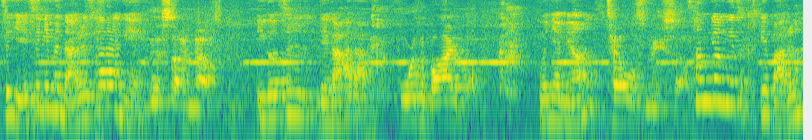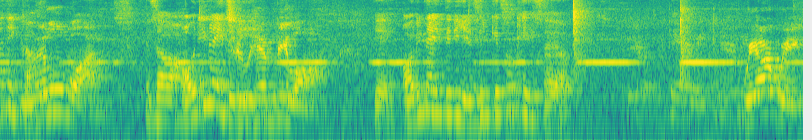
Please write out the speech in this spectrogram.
그래서 예수님은 나를 사랑해. This I know. 이것을 내가 알아. For the Bible 뭐냐면 tells me so. 성경에서 그렇게 말을 하니까. Little ones 그래서 to 어린아이들이 him belong. 예, 어린아이들이 예수님께 속해 있어요. We are weak,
